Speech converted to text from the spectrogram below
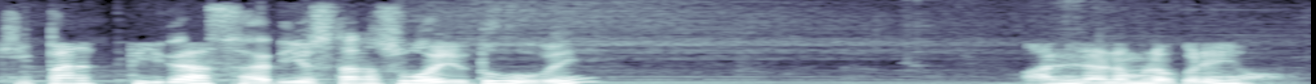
¡Qué partidaza, tío! Esta la subo a YouTube, ¿eh? ¡Hala! No me lo creo.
